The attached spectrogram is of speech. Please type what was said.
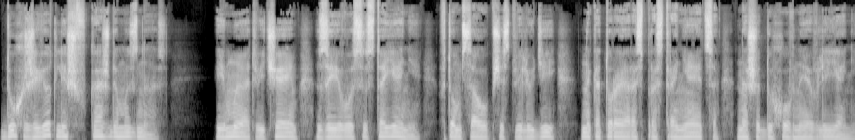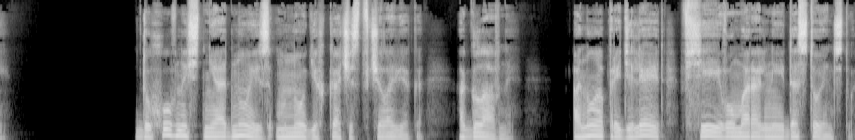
Дух живет лишь в каждом из нас, и мы отвечаем за его состояние в том сообществе людей, на которое распространяется наше духовное влияние. Духовность не одно из многих качеств человека, а главное. Оно определяет все его моральные достоинства,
